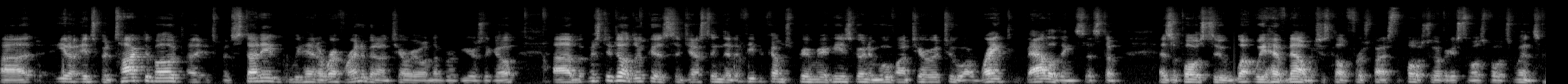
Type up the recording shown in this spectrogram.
Uh, you know, it's been talked about, uh, it's been studied. We had a referendum in Ontario a number of years ago. Uh, but Mr. Del Duca is suggesting that if he becomes premier, he's going to move Ontario to a ranked balloting system. as opposed to what we have now, which is called first past the post. Whoever gets the most votes wins.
